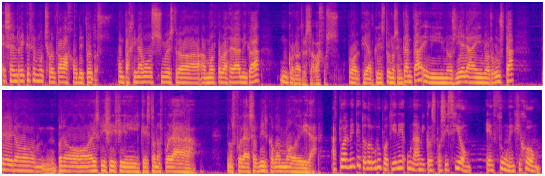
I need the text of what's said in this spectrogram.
se enriquece mucho el trabajo de todos. Compaginamos nuestro amor por la cerámica con otros trabajos. Porque aunque esto nos encanta y nos llena y nos gusta, pero, pero es difícil que esto nos pueda, nos pueda servir como un modo de vida. Actualmente todo el grupo tiene una microexposición en Zoom, en Gijón,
